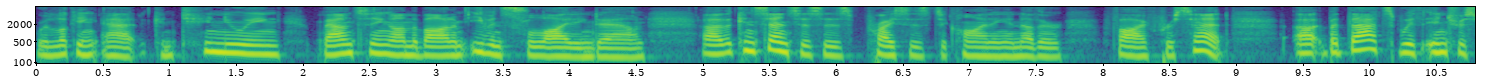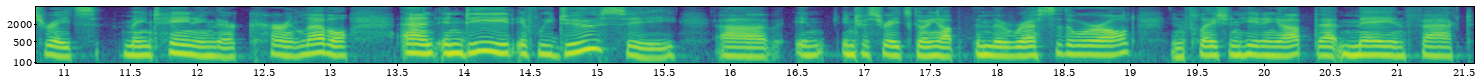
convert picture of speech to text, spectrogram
we're looking at continuing bouncing on the bottom, even sliding down. Uh, the consensus is prices declining another 5%. Uh, but that's with interest rates maintaining their current level. And indeed, if we do see uh, in interest rates going up in the rest of the world, inflation heating up, that may in fact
